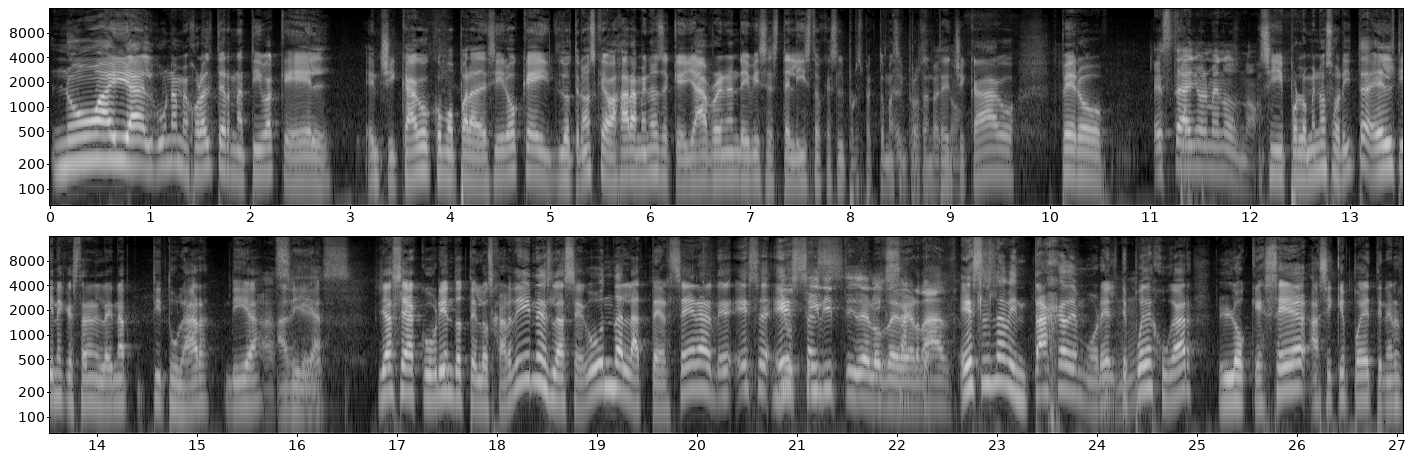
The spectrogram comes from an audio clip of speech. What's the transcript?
no hay alguna mejor alternativa que él en Chicago como para decir, ok, lo tenemos que bajar a menos de que ya Brennan Davis esté listo, que es el prospecto más El importante prospecto. de Chicago. Pero Este año al menos no. sí, por lo menos ahorita él tiene que estar en el lineup titular día a día. es. Ya sea cubriéndote los jardines, la segunda, la tercera. Esa, esa es- Utility de los de verdad. Esa es la ventaja de Morel. Te puede jugar lo que sea, así que puede tener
